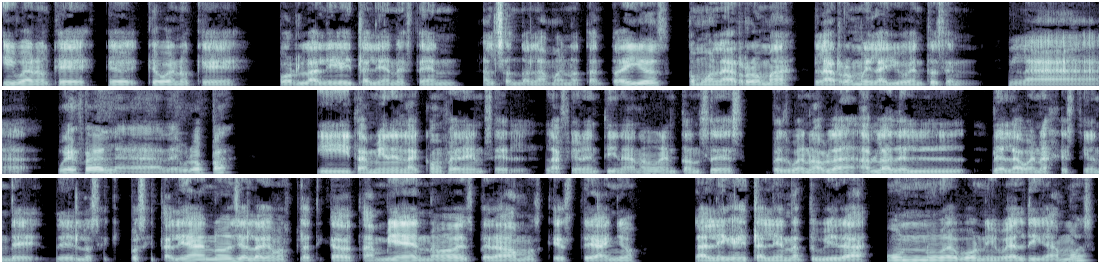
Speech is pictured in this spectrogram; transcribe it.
Y bueno, qué, qué, qué bueno que por la liga italiana estén alzando la mano tanto ellos como la Roma, la Roma y la Juventus en la UEFA, la de Europa, y también en la Conference, la Fiorentina, ¿no? Entonces, pues bueno, habla, habla del, de la buena gestión de, de, los equipos italianos, ya lo habíamos platicado también, ¿no? Esperábamos que este año la liga italiana tuviera un nuevo nivel, digamos,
